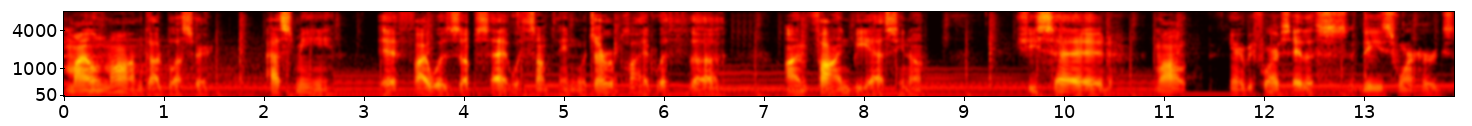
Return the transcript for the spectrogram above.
My own mom, God bless her, asked me if I was upset with something, which I replied with, uh, I'm fine, BS, you know? She said, well, here, before I say this, these weren't her, ex-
